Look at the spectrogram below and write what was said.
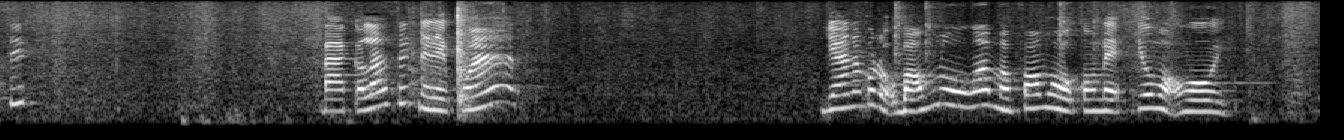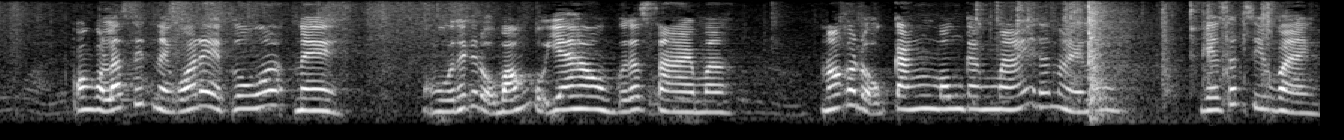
classic. Bà classic này đẹp quá. Da nó có độ bóng luôn á, mà form hộp còn đẹp chưa mọi người? Con classic này quá đẹp luôn á. Nè, mọi người thấy cái độ bóng của da không? Người ta xài mà. Nó có độ căng, mông căng máy thế này luôn. Da rất siêu vàng.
